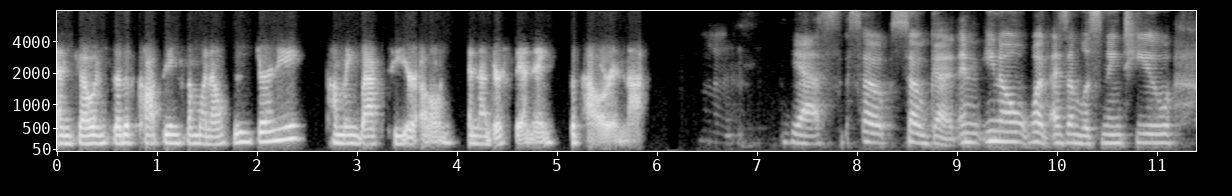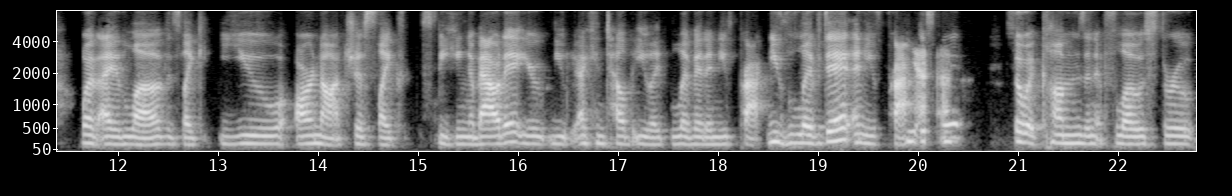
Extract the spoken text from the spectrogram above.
And so instead of copying someone else's journey, coming back to your own and understanding the power in that. Yes. So, so good. And you know what, as I'm listening to you, what I love is like you are not just like speaking about it. You, you, I can tell that you like live it and you've practiced, you've lived it and you've practiced yeah. it. So it comes and it flows through,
